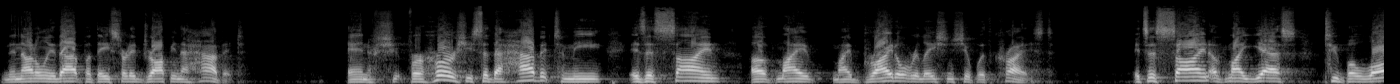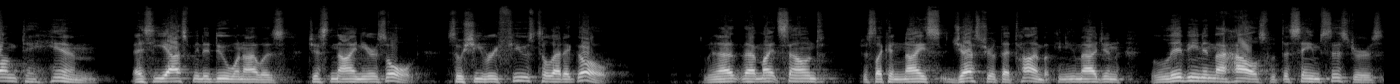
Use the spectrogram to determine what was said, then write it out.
And then not only that, but they started dropping the habit. And she, for her, she said, the habit to me is a sign of my, my bridal relationship with Christ. It's a sign of my yes to belong to Him as He asked me to do when I was just nine years old. So she refused to let it go. I mean, that, that might sound just like a nice gesture at that time, but can you imagine living in the house with the same sisters?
